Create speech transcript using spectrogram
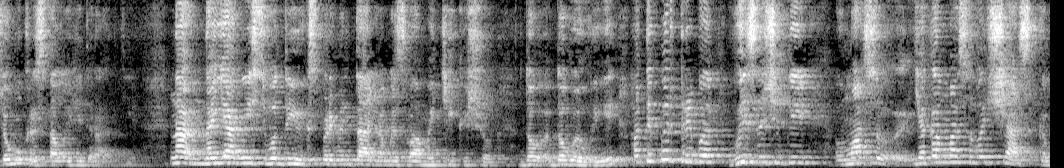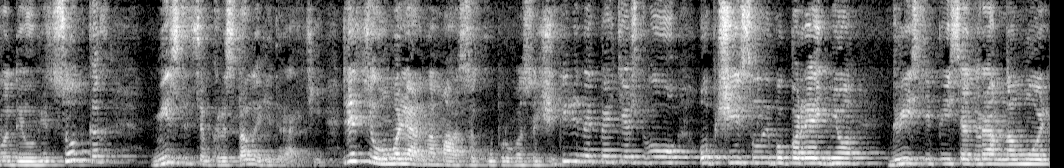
цьому кристалогідраті. На наявність води експериментально ми з вами тільки що довели. А тепер треба визначити, масу, яка масова частка води у відсотках міститься в кристалогідраті. Для цього малярна маса купру маса 4 на 5 H2O обчислили попередньо 250 грам на моль.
